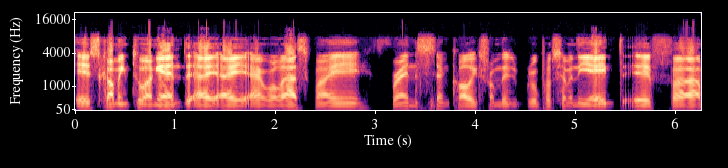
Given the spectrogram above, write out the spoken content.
is coming to an end. I, I, I will ask my friends and colleagues from the group of 78 if uh,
